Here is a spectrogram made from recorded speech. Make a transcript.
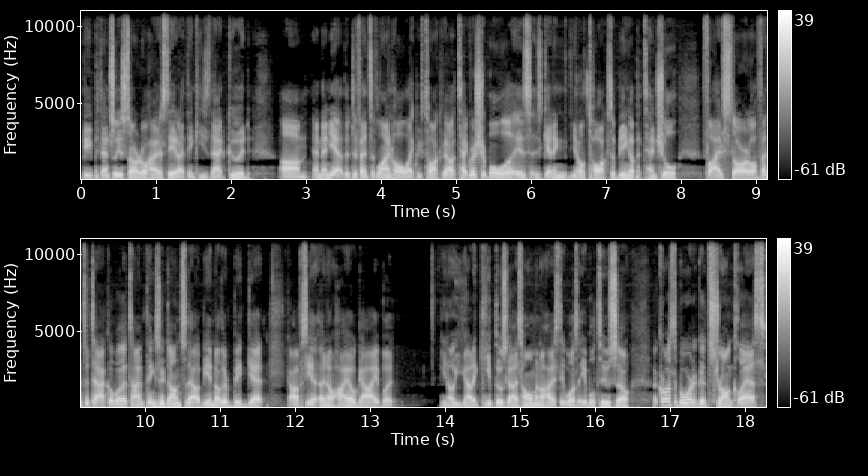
be potentially a starter at Ohio State. I think he's that good. Um, and then yeah, the defensive line haul, like we've talked about, Tegra Tshabola is is getting you know talks of being a potential five star offensive tackle by the time things are done. So that would be another big get. Obviously an Ohio guy, but you know you got to keep those guys home, and Ohio State was able to. So across the board, a good strong class.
